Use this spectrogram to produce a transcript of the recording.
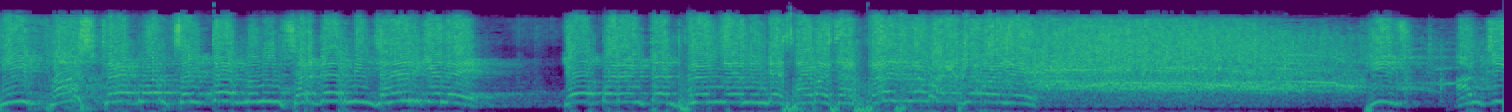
ही फास्ट ट्रॅकवर चलतात म्हणून सरकारने जाहीर केलंय. तोपर्यंत धनंजय मुंडे साहेबाचा राजीनामा घेतला पाहिजे. हीच आमची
